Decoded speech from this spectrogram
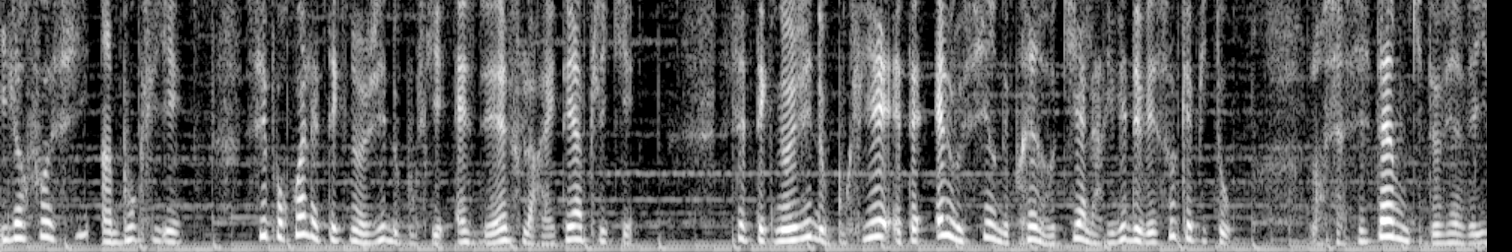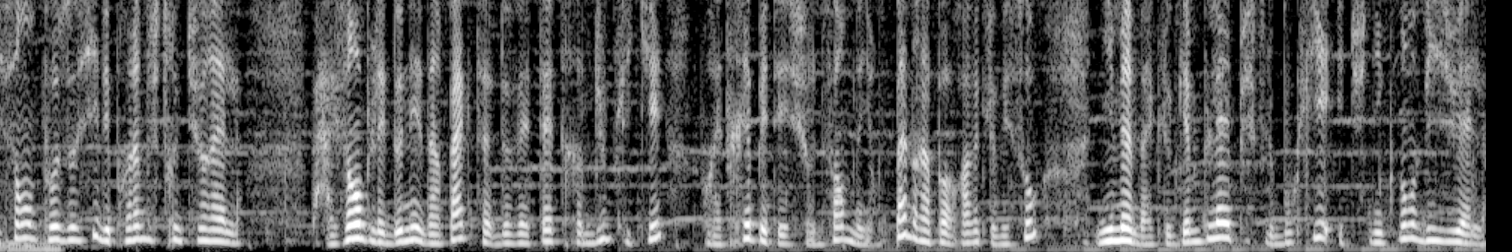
il leur faut aussi un bouclier, c'est pourquoi la technologie de bouclier SDF leur a été appliquée. Cette technologie de bouclier était elle aussi un des prérequis à l'arrivée des vaisseaux capitaux. L'ancien système, qui devient vieillissant, pose aussi des problèmes structurels. Par exemple, les données d'impact devaient être dupliquées pour être répétées sur une forme n'ayant pas de rapport avec le vaisseau, ni même avec le gameplay puisque le bouclier est uniquement visuel.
